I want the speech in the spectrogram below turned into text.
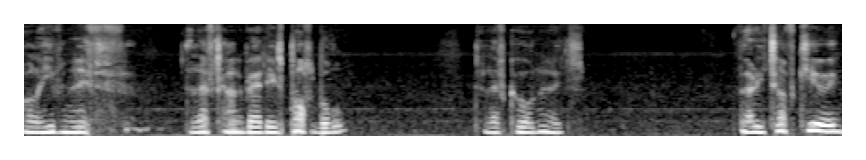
Well, even if the left-hand red is possible to left corner, it's very tough cueing.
